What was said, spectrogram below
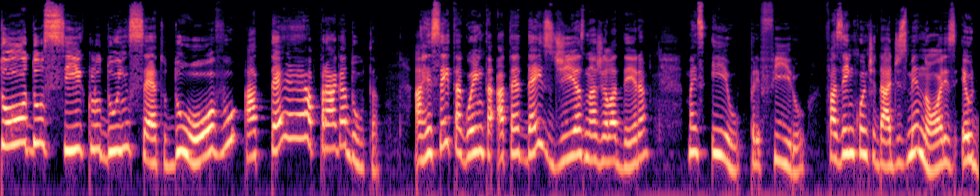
todo o ciclo do inseto, do ovo até a praga adulta. A receita aguenta até 10 dias na geladeira, mas eu prefiro fazer em quantidades menores. Eu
